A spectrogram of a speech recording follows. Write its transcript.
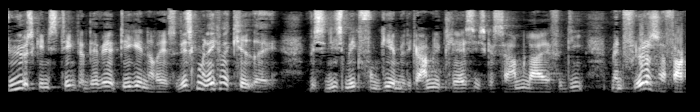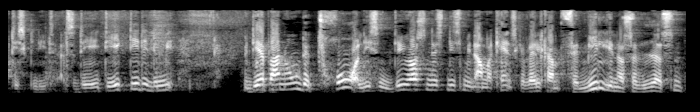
dyriske instinkter, der er ved at degenerere. sig. det skal man ikke være ked af, hvis det ligesom ikke fungerer med det gamle klassiske samleje, fordi man flytter sig faktisk lidt. Altså det, det er ikke det, det, det men det er bare nogen, der tror, ligesom, det er jo også næsten ligesom i den amerikanske valgkamp, familien og så videre, sådan,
